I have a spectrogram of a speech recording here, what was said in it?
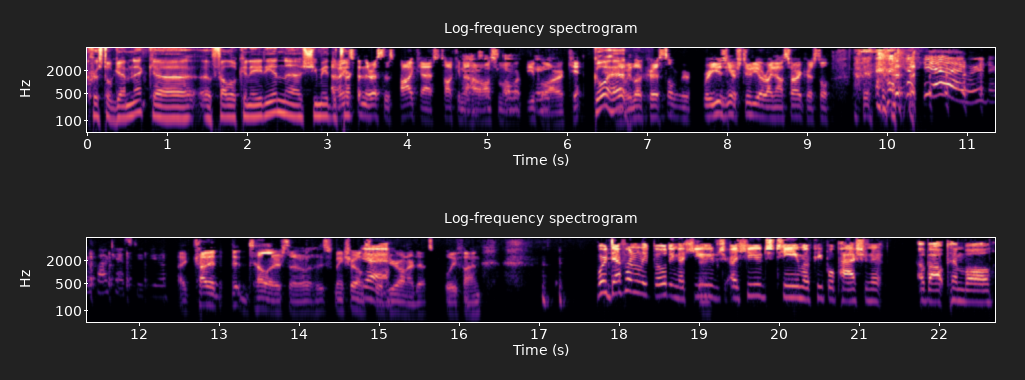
Crystal Gemnick, uh, a fellow Canadian, uh, she made the. I spend the rest of this podcast talking about how awesome all our people are. Can't, Go ahead. Yeah, we love Crystal. We're, we're using your studio right now. Sorry, Crystal. yeah, we're in our podcast studio. I kind of didn't tell her, so just make sure I don't yeah. spill beer on our desk. We'll be fine. we're definitely building a huge, a huge team of people passionate about pinball,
